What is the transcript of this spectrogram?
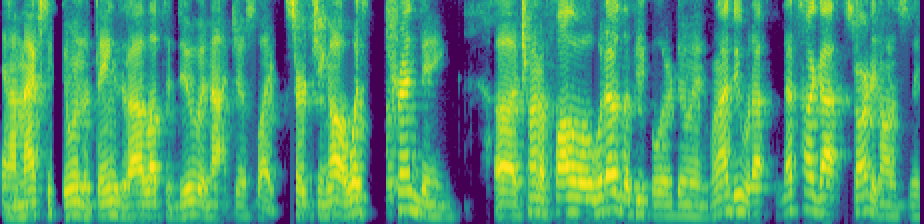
and i'm actually doing the things that i love to do and not just like searching oh what's trending uh, trying to follow what other people are doing when i do what i that's how i got started honestly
